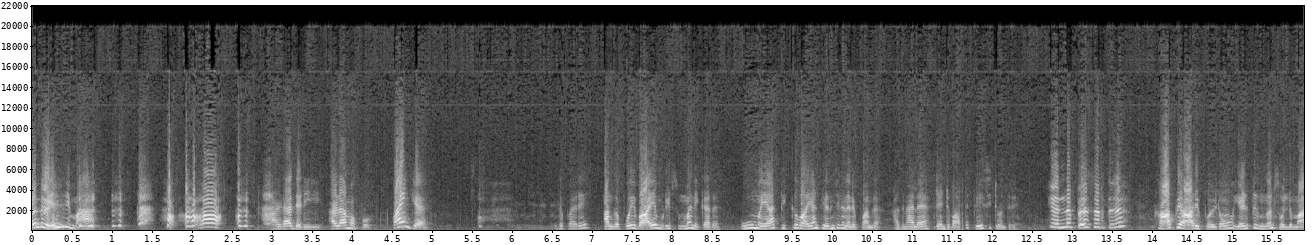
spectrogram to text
எந்திரி. எந்திரிமா அழாதடி. அழாம போ. வாங்கிக்க. இத பாரு அங்க போய் வாய முடி சும்மா நிக்காத. ஊமையா திக்கு வாயா தெரிஞ்சுக்க நினைப்பாங்க. அதனால ரெண்டு வார்த்தை பேசிட்டு வந்துரு. என்ன பேசுறது? காப்பி ஆறி போயிடும். எடுத்துங்கன்னு சொல்லுமா.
